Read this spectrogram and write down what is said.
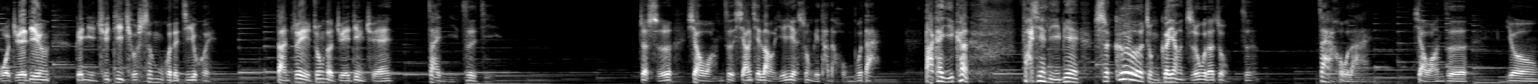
我决定给你去地球生活的机会，但最终的决定权在你自己。这时，小王子想起老爷爷送给他的红布袋，打开一看。发现里面是各种各样植物的种子。再后来，小王子用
